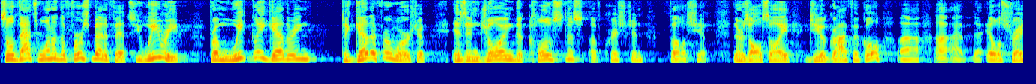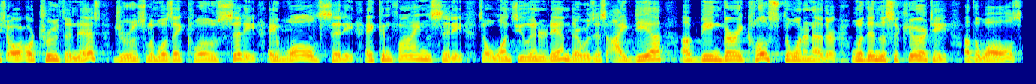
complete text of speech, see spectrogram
So that's one of the first benefits we reap from weekly gathering together for worship is enjoying the closeness of Christian fellowship. There's also a geographical uh, uh, uh, illustration or, or, truth in this. Jerusalem was a closed city, a walled city, a confined city. So once you entered in, there was this idea of being very close to one another within the security of the walls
